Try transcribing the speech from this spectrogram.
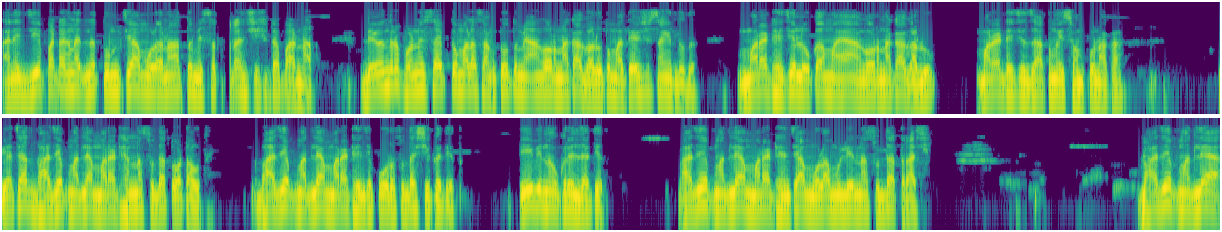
आणि जे पटांगणात ना तुमच्यामुळं ना तुम्ही सत्तर ऐंशी सीटा पाडणार. देवेंद्र फडणवीस साहेब तुम्हाला सांगतो तुम्ही अंगावर नका घालू. तुम्हाला त्याविषयी सांगितलं होतं. मराठ्याचे लोक माया अंगावर नका घालू. मराठ्याची जातमय संपू नका. याच्यात भाजपमधल्या मराठ्यांना सुद्धा तोटा होतोय. भाजपमधल्या मराठ्यांचे पोरं सुद्धा शिकत येत. ते बी नोकरीला जातात भाजपमधल्या मराठ्यांच्या मुलामुलींना सुद्धा त्रास भाजपमधल्या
